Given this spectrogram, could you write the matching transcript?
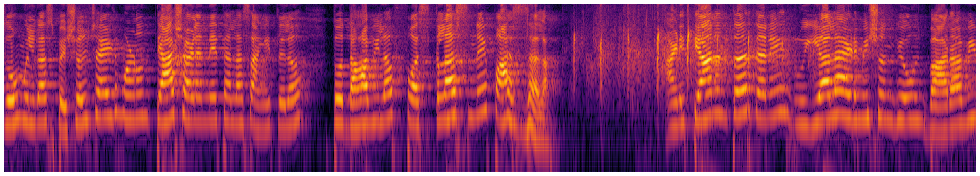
जो मुलगा स्पेशल चाइल्ड म्हणून त्या शाळेने त्याला सांगितलेलं तो दहावीला फर्स्ट क्लासने पास झाला. आणि त्यानंतर त्याने रुईयाला ॲडमिशन घेऊन बारावी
